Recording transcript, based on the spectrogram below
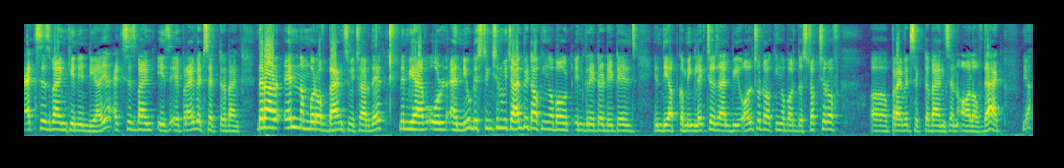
Axis Bank in India. Yeah, Axis Bank is a private sector bank. There are n number of banks which are there. Then we have old and new distinction, which I'll be talking about in greater details in the upcoming lectures. I'll be also talking about the structure of uh, private sector banks and all of that. Yeah,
